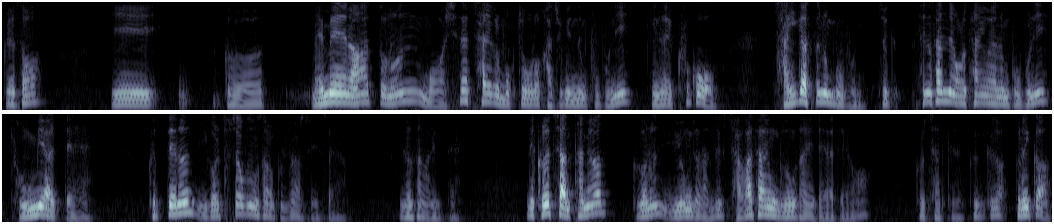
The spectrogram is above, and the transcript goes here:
그래서 이 그 매매나 또는 뭐 시세 차익을 목적으로 가지고 있는 부분이 굉장히 크고 자기가 쓰는 부분, 즉 생산량으로 사용하는 부분이 경미할 때 그때는 이걸 투자부동산으로 분류할 수 있어요. 이런 상황일 때. 근데 그렇지 않다면 그거는 유용자산, 즉 자가사용 부동산이 돼야 돼요. 그렇지 않다면. 그러니까, 그러니까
